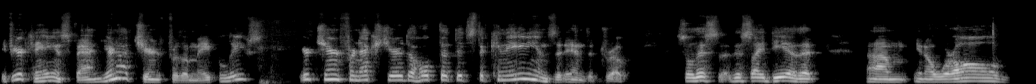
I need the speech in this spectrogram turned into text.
if you're a Canadiens fan, you're not cheering for the Maple Leafs. You're cheering for next year to hope that it's the Canadiens that end the drought. So this this idea that um, you know we're all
